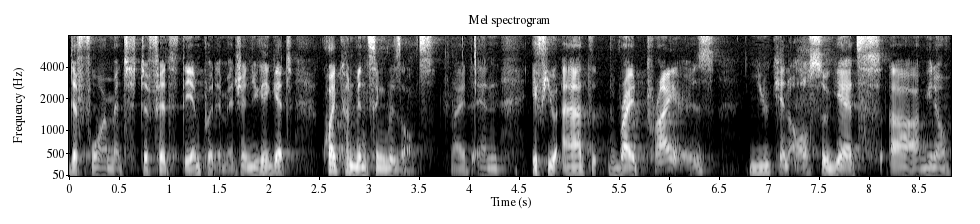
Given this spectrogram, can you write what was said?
deform it to fit the input image, and you can get quite convincing results, right? And if you add the right priors, you can also get, um, you know,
